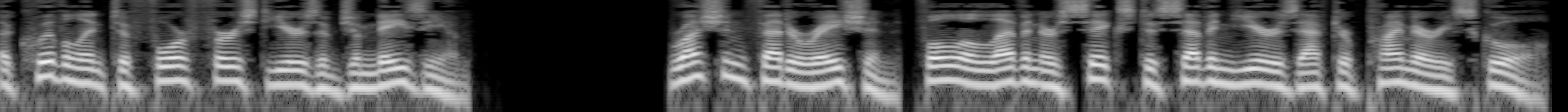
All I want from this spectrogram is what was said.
equivalent to four first years of gymnasium. Russian Federation, full 11 or 6 to 7 years after primary school.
